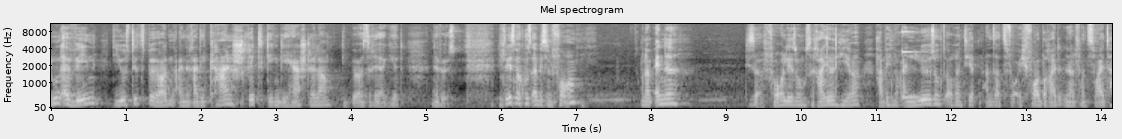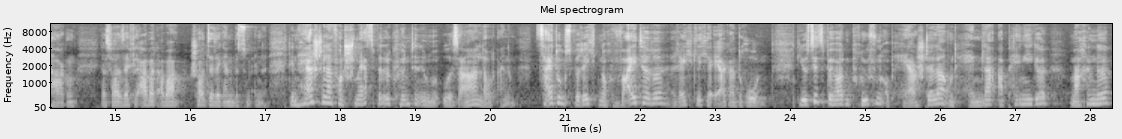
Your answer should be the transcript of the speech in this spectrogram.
Nun erwähnen die Justizbehörden einen radikalen Schritt gegen die Hersteller. Die Börse reagiert nervös. Ich lese mal kurz ein bisschen vor und am Ende dieser Vorlesungsreihe hier habe ich noch einen lösungsorientierten Ansatz für euch vorbereitet innerhalb von zwei Tagen. Das war sehr viel Arbeit, aber schaut sehr, sehr gerne bis zum Ende. Den Herstellern von Schmerzmitteln könnten in den USA laut einem Zeitungsbericht noch weitere rechtliche Ärger drohen. Die Justizbehörden prüfen, ob Hersteller und Händler abhängige machende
